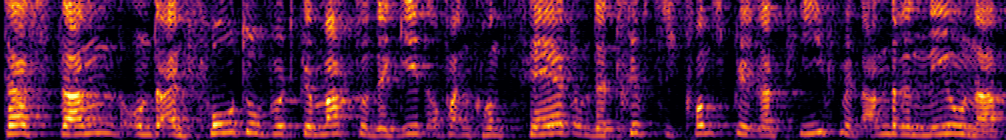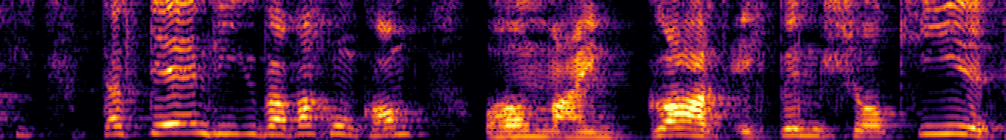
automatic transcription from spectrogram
das dann und ein Foto wird gemacht und er geht auf ein Konzert und er trifft sich konspirativ mit anderen Neonazis, dass der in die Überwachung kommt. Oh mein Gott, ich bin schockiert.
